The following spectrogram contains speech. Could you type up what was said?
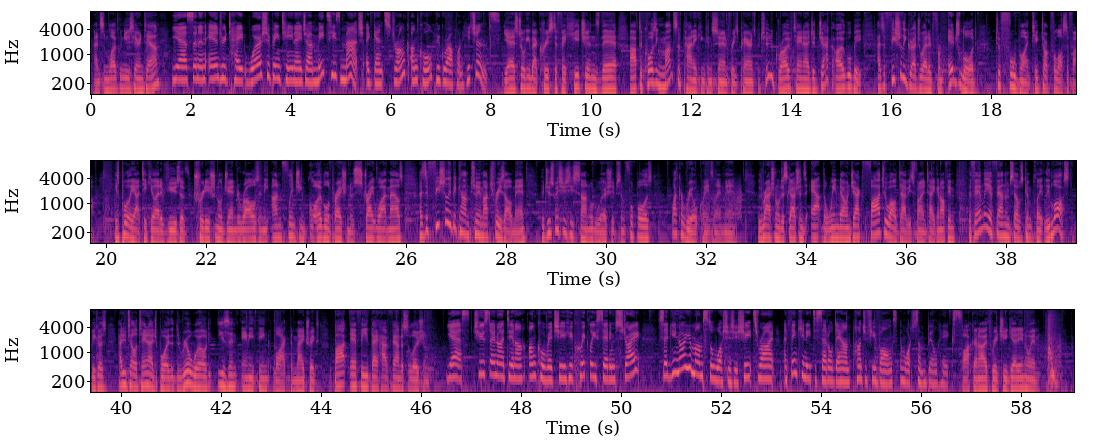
And some local news here in town. Yes, and an Andrew Tate worshipping teenager meets his match against drunk uncle who grew up on Hitchens. It's talking about Christopher Hitchens there. After causing months of panic and concern for his parents, Betoota Grove teenager Jack Ogleby has officially graduated from edgelord to full blown TikTok philosopher. His poorly articulated views of traditional gender roles and the unflinching global oppression of straight white males has officially become too much for his old man, who just wishes his son would worship some footballers like a real Queensland man. With rational discussions out the window and Jack far too old to have his phone taken off him, the family have found themselves completely lost. Because how do you tell a teenage boy that the real world isn't anything like the Matrix? But Effie, they have found a solution. Yes, Tuesday night dinner, Uncle Richie, who quickly set him straight, said, You know your mum still washes your sheets, right? I think you need to settle down, punch a few bongs, and watch some Bill Hicks. Fucking oath, Richie, get into him.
